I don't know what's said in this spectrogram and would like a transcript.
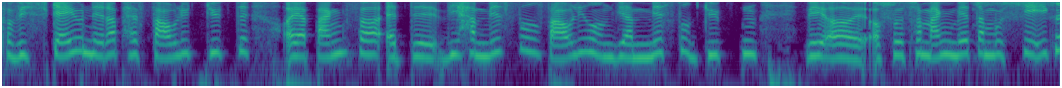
For vi skal jo netop have faglig dybde, og jeg er bange for, at øh, vi har mistet fagligheden, vi har mistet dybden ved at, at få så mange med, der måske ikke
